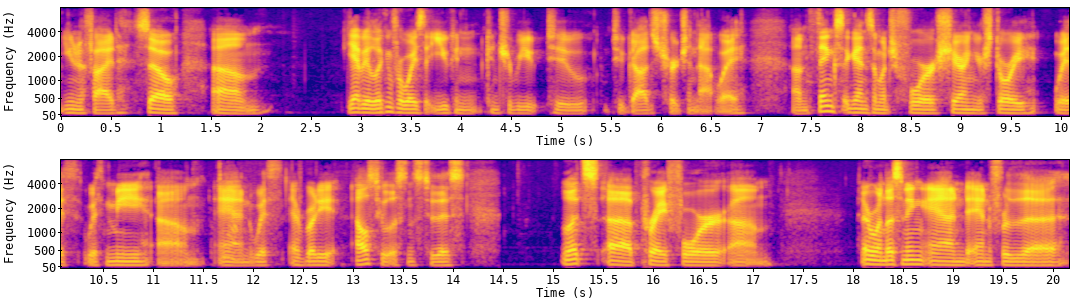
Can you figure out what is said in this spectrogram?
unified. So um, yeah, be looking for ways that you can contribute to to God's church in that way. Um, thanks again so much for sharing your story with with me um, and with everybody else who listens to this let's uh, pray for um, everyone listening and and for the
